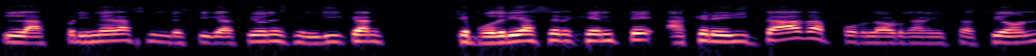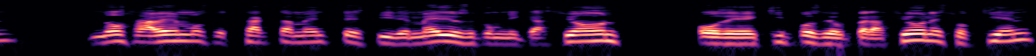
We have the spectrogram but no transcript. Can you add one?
las primeras investigaciones indican que podría ser gente acreditada por la organización. No sabemos exactamente si de medios de comunicación o de equipos de operaciones o quién,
